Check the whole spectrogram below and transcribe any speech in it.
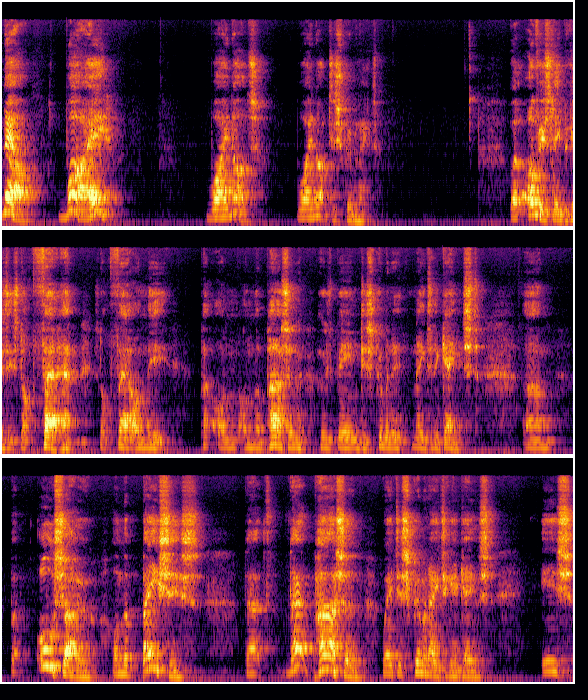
now, why? Why not? why not discriminate? Well, obviously because it's not fair. It's not fair on the on on the person who's being discriminated against, um, also on the basis that that person we're discriminating against is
